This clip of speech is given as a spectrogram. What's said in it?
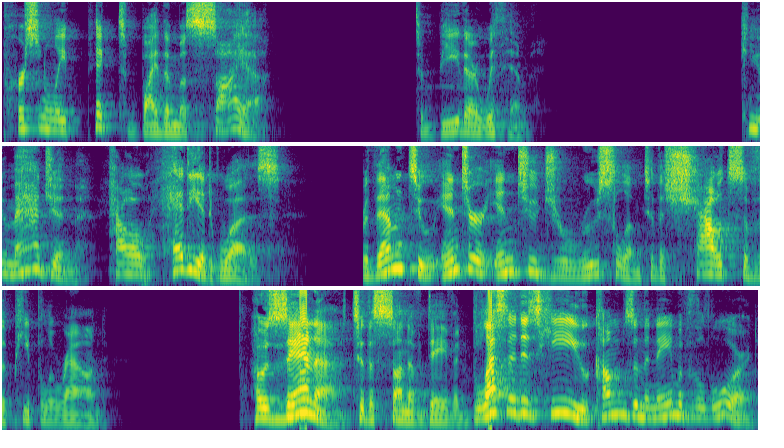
personally picked by the Messiah to be there with him. Can you imagine how heady it was for them to enter into Jerusalem to the shouts of the people around? Hosanna to the Son of David. Blessed is he who comes in the name of the Lord.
